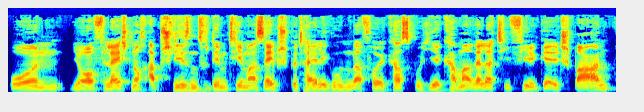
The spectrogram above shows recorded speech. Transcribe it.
Und ja, vielleicht noch abschließend zu dem Thema Selbstbeteiligung in der Vollkasko. Hier kann man relativ viel Geld sparen.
